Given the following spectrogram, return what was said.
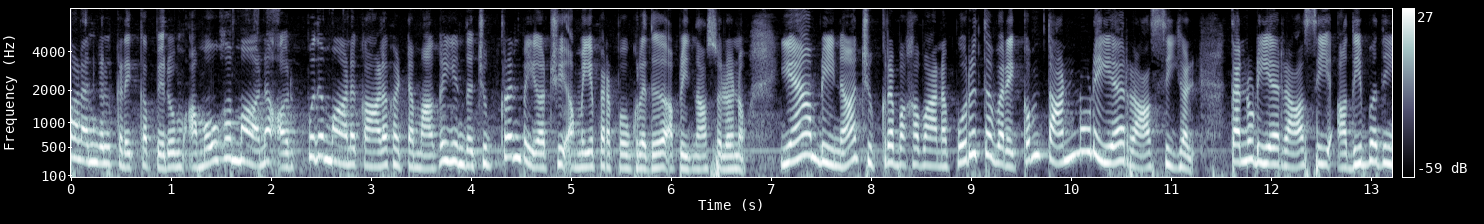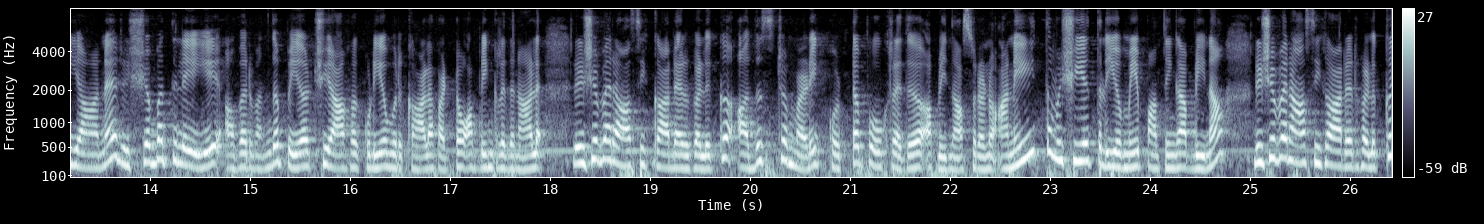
பலன்கள் கிடைக்கப்பெறும். அமோகமான அற்புதமான காலகட்டமாக இந்த சுக்கரன் பெயர்ச்சி அமையப்பெற போகிறது அப்படின்னு தான் சொல்லணும். ஏன் அப்படின்னா சுக்கர பகவானை பொறுத்த வரைக்கும் தன்னுடைய ராசிகள் தன்னுடைய ராசி அதிபதியான ரிஷபத்திலேயே அவர் வந்து பெயர்ச்சி ஆகக்கூடிய ஒரு காலகட்டம் அப்படிங்கிறதுனால ரிஷப ராசிக்காரர்களுக்கு அதிர்ஷ்ட மழை கொட்ட போகிறது அப்படின்னு தான் சொல்லணும். அனைத்து விஷயத்துலையுமே பார்த்தீங்க அப்படின்னா ரிஷப ராசிக்காரர்களுக்கு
